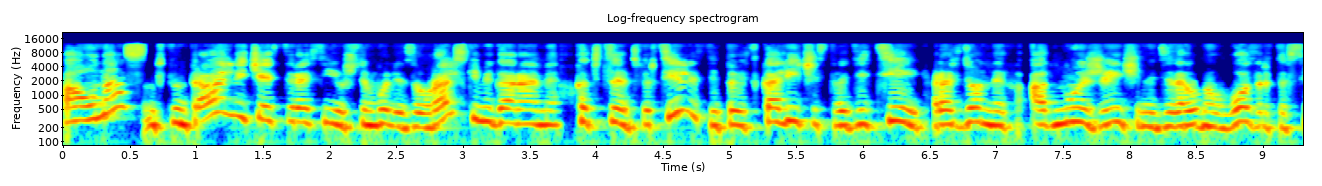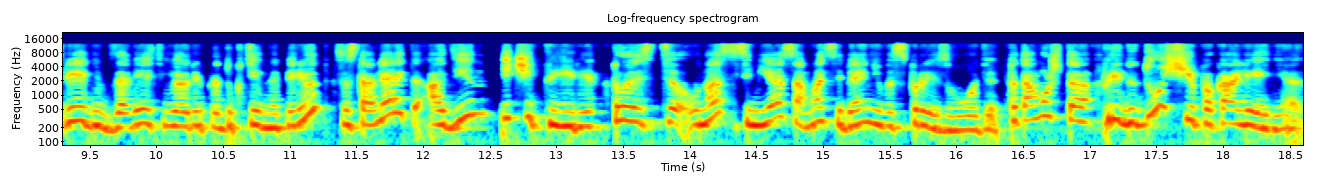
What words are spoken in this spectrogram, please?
А у нас в центральной части России, уж тем более за Уральскими горами, коэффициент фертильности, то есть количество детей, рожденных одной женщиной детородного возраста в среднем за весь ее репродуктивный период, составляет 1,4. То есть у нас семья сама себя не воспроизводит. Потому что предыдущие поколения,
